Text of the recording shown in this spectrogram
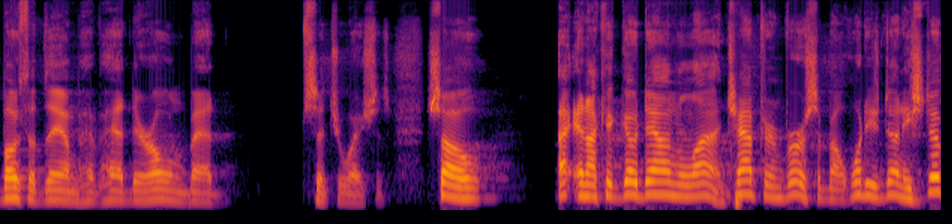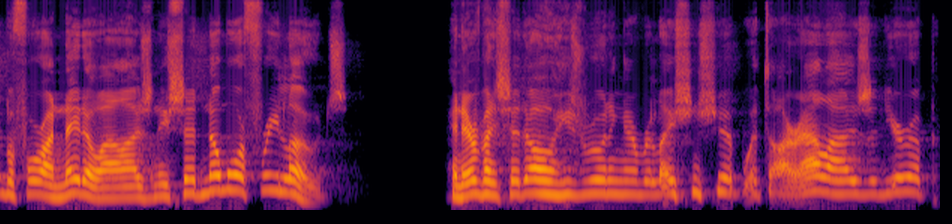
both of them have had their own bad situations. So, and I could go down the line, chapter and verse about what he's done. He stood before our NATO allies and he said, No more freeloads. And everybody said, Oh, he's ruining our relationship with our allies in Europe.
